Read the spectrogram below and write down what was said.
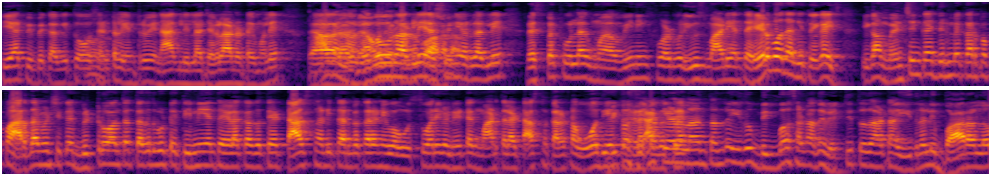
T R P ಬೇಕಾಗಿತ್ತು ಅವ್ರು ಸೆಂಟ್ರಲ್ ಇಂಟರ್ವ್ಯೂನ್ ಆಗಲಿಲ್ಲ ಜಗಳ ಆಡೋ ಟೈಮಲ್ಲಿ ರಘು ಅವ್ರಾಗ್ಲಿ ಅಶ್ವಿನಿ ಅವ್ರಿಗಾಗ್ಲಿ ರೆಸ್ಪೆಕ್ಟ್ಫುಲ್ ಆಗಿ ವೀನಿಂಗ್ ವರ್ಡ್ ಯೂಸ್ ಮಾಡಿ ಅಂತ ಹೇಳ್ಬೋದಾಗಿತ್ತು. ಗೈಸ್ ಈಗ ಮೆಣಸಿನ್ಕಾಯಿ ತಿನ್ಬೇಕಾದ್ರೆ ಪಾಪ ಅರ್ಧ ಮೆಣಸಿನ್ಕಾಯಿ ಬಿಟ್ಟರು ಅಂತ ತೆಗೆದ್ಬಿಟ್ಟು ತಿನ್ನಿ ಅಂತ ಹೇಳಕ್ಕಾಗುತ್ತೆ. ಟಾಸ್ಕ್ ನಡೀತಾ ಇರ್ಬೇಕಾದ್ರೆ ನೀವು ಉಸ್ತುವಾರಿಗಳು ನೀಟಾಗಿ ಮಾಡ್ತಾಯಿಲ್ಲ ಟಾಸ್ಕ್ ಕರೆಕ್ಟ್ ಓದಿ ಅಂತ ಹೇಳಲ್ಲ ಅಂತಂದ್ರೆ ಇದು ಬಿಗ್ ಬಾಸ್ ಆಟ ಅದೇ ವ್ಯಕ್ತಿತ್ವದ ಆಟ. ಇದರಲ್ಲಿ ಬಾರಲ್ಲೋ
